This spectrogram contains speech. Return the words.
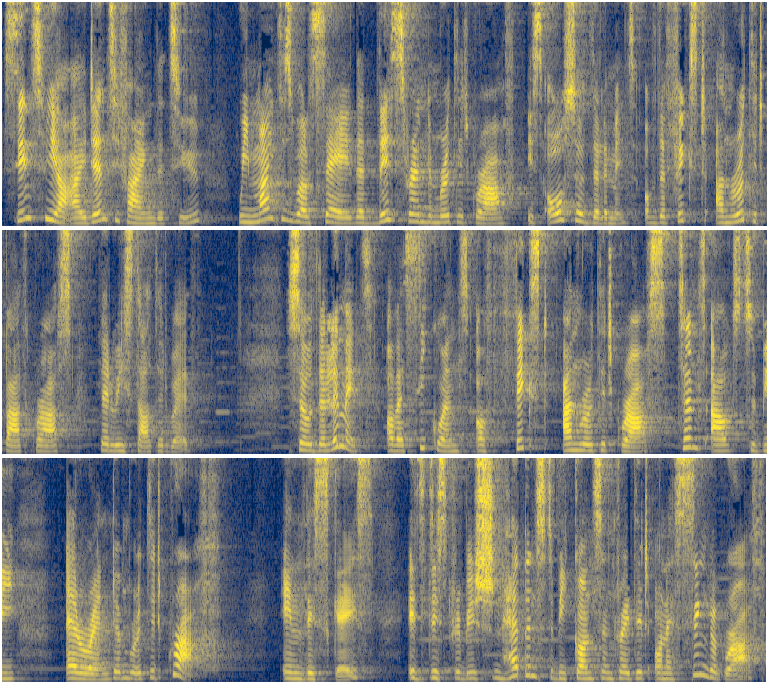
Since we are identifying the two, we might as well say that this random rooted graph is also the limit of the fixed unrooted path graphs that we started with. So the limit of a sequence of fixed unrooted graphs turns out to be a random rooted graph. In this case, its distribution happens to be concentrated on a single graph,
